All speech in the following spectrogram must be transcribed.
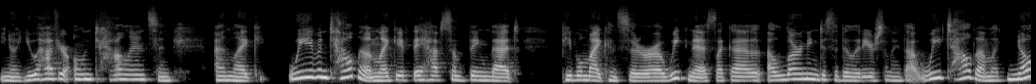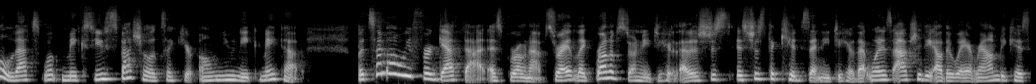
You know, you have your own talents and and like we even tell them like if they have something that people might consider a weakness, like a, a learning disability or something like that, we tell them like, no, that's what makes you special. It's like your own unique makeup. But somehow we forget that as grown-ups, right? Like grown-ups don't need to hear that. It's just, it's just the kids that need to hear that when it's actually the other way around because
